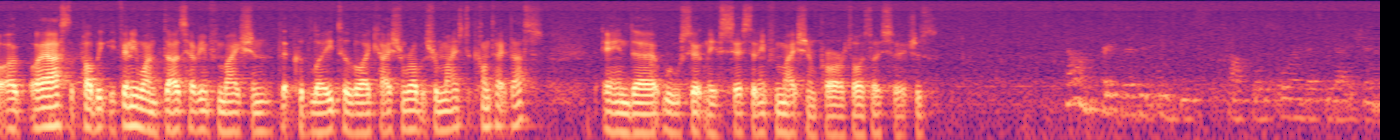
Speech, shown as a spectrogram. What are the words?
I, I ask the public if anyone does have information that could lead to the location of Robert's remains to contact us and uh, we'll certainly assess that information and prioritise those searches. How unprecedented is this task force or investigation,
